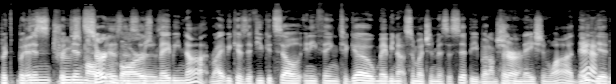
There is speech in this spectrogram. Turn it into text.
But but It's then true but then small certain bars maybe not right because if you could sell anything to go maybe not so much in Mississippi but I'm Sure. talking nationwide they Yeah. did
